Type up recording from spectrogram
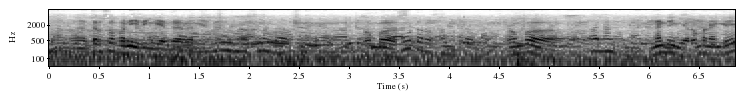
எத்தனை வருஷம் பண்ணிக்கிறீங்க இந்த? ரொம்ப ரொம்ப நன்றிங்க. ரொம்ப நன்றி.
